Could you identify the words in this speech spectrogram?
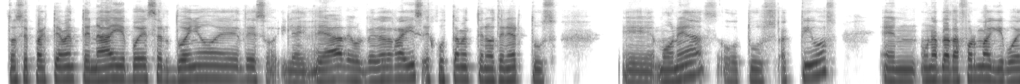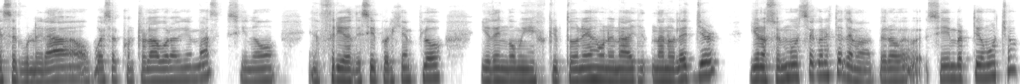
Entonces, prácticamente nadie puede ser dueño de, de eso. Y la idea de volver a la raíz es justamente no tener tus eh, monedas o tus activos en una plataforma que puede ser vulnerada o puede ser controlada por alguien más, sino en frío. Es decir, por ejemplo, yo tengo mis criptomonedas en una na- Nano Ledger. Yo no soy muy seco en este tema, pero sí he invertido mucho.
